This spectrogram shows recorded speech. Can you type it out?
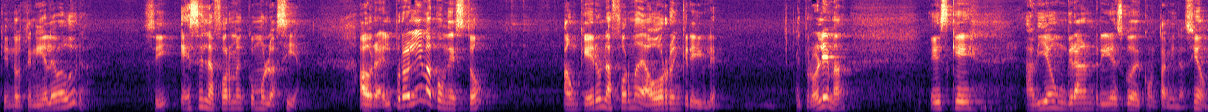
que no tenía levadura. ¿Sí? Esa es la forma en cómo lo hacían. Ahora, el problema con esto, aunque era una forma de ahorro increíble, el problema es que había un gran riesgo de contaminación.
